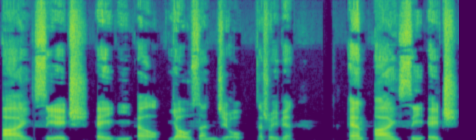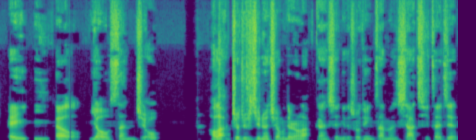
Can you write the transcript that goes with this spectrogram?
I C H A E L 幺三九。再说一遍。M I C H A E L 幺三九，好了，这就是今天全部内容了。感谢你的收听，咱们下期再见，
